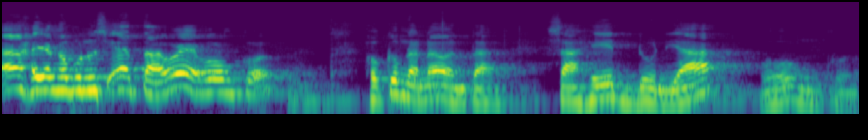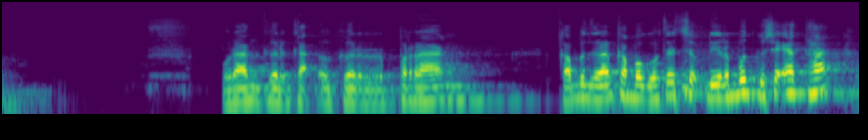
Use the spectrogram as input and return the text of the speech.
Ah yang ngabunuh si eta we wungkul. Hukum naon tah sahid dunia wungkul. Orang ke, ke perang. kebenaran kabogoh teh direbut ku seeta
